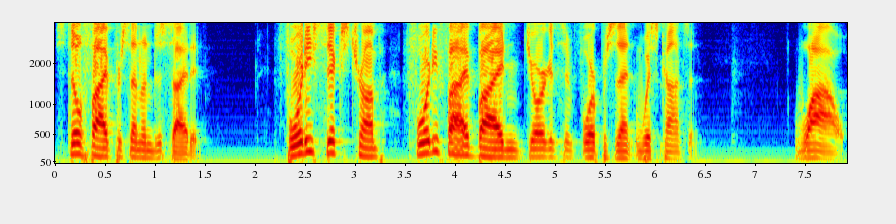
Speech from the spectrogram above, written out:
Still 5% undecided. 46 Trump, 45 Biden, Jorgensen 4% in Wisconsin. Wow.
